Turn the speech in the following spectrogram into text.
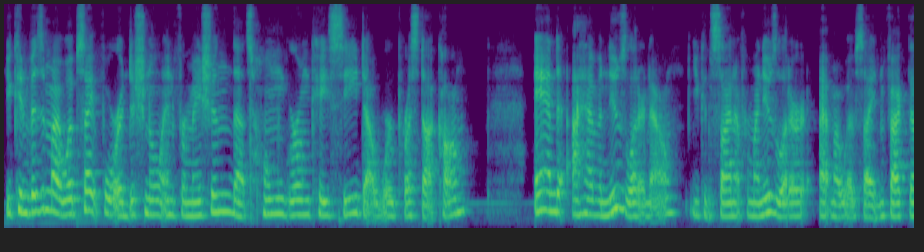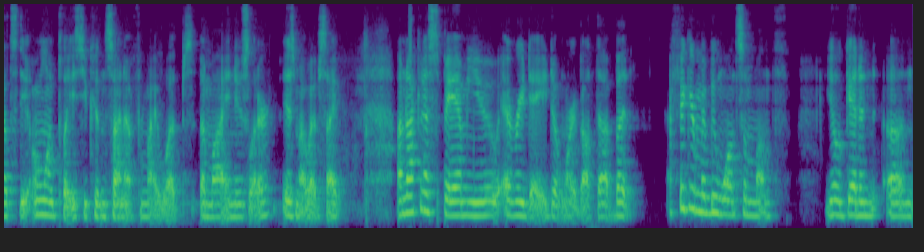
You can visit my website for additional information. That's homegrownkc.wordpress.com. And I have a newsletter now. You can sign up for my newsletter at my website. In fact, that's the only place you can sign up for my webs uh, my newsletter is my website. I'm not going to spam you every day. Don't worry about that. But I figure maybe once a month you'll get an, a,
